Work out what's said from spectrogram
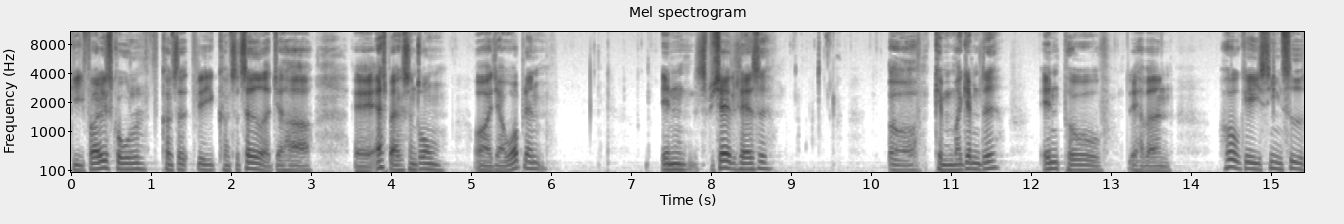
Gik i folkeskole, konstat, blev konstateret, at jeg har øh, Asperger-syndrom, og at jeg er ordblind. En specialklasse, og kæmpe mig igennem det. Ind på det har været en HG i sin tid,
